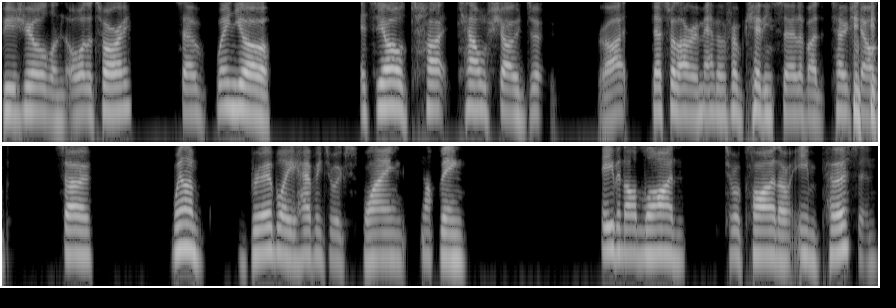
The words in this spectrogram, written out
visual, and auditory? So when you're, it's the old t- tell, show, do, right? That's what I remember from getting certified. Tell, show. so when I'm verbally having to explain something, even online to a client or in person,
